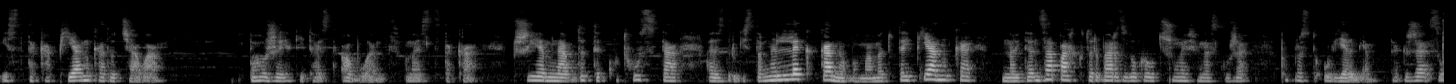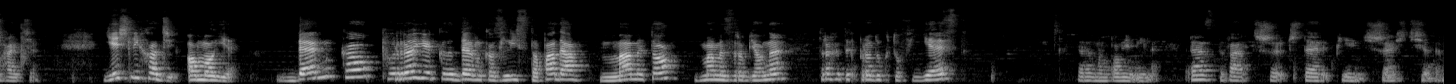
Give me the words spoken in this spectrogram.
jest taka pianka do ciała. Boże, jaki to jest obłęd. Ona jest taka przyjemna w dotyku, tłusta, ale z drugiej strony lekka, no bo mamy tutaj piankę, no i ten zapach, który bardzo długo utrzymuje się na skórze, po prostu uwielbiam. Także słuchajcie, jeśli chodzi o moje Denko, projekt Denko z listopada, mamy to, mamy zrobione, trochę tych produktów jest, teraz Wam powiem ile. Raz, dwa, trzy, cztery, pięć, sześć, siedem,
